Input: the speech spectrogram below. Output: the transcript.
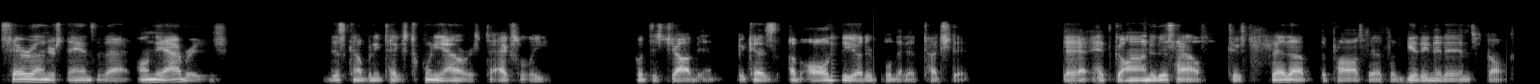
Sarah understands that on the average, this company takes 20 hours to actually put this job in because of all the other people that have touched it, that have gone to this house to set up the process of getting it installed.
